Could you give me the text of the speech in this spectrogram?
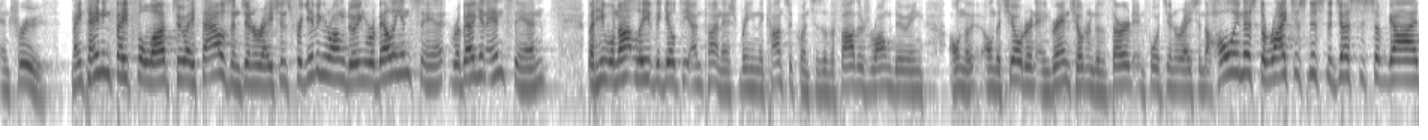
and truth maintaining faithful love to a thousand generations, forgiving wrongdoing, rebellion, sin, rebellion and sin, but he will not leave the guilty unpunished, bringing the consequences of the father's wrongdoing on the, on the children and grandchildren to the third and fourth generation. The holiness, the righteousness, the justice of God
